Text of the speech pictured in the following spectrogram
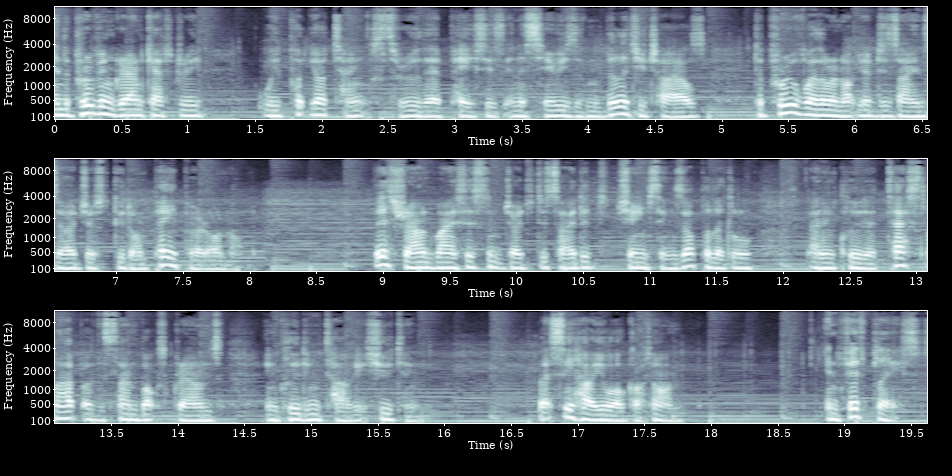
In the proving ground category, we put your tanks through their paces in a series of mobility trials to prove whether or not your designs are just good on paper or not. This round, my assistant judge decided to change things up a little and include a test lap of the sandbox grounds, including target shooting. Let's see how you all got on. In fifth place,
